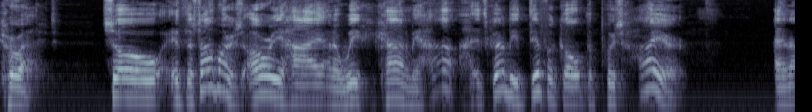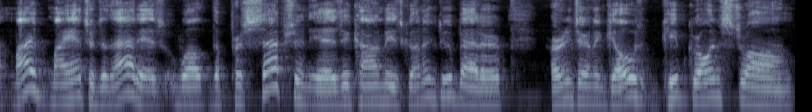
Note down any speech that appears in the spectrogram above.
Correct. So if the stock market's already high on a weak economy, how, it's going to be difficult to push higher. And my my answer to that is, well, the perception is the economy is going to do better, earnings are going to go keep growing strong,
